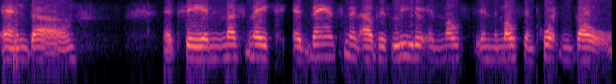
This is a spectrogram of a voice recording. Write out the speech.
And uh, let's see, and must make advancement of his leader in most in the most important goal.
